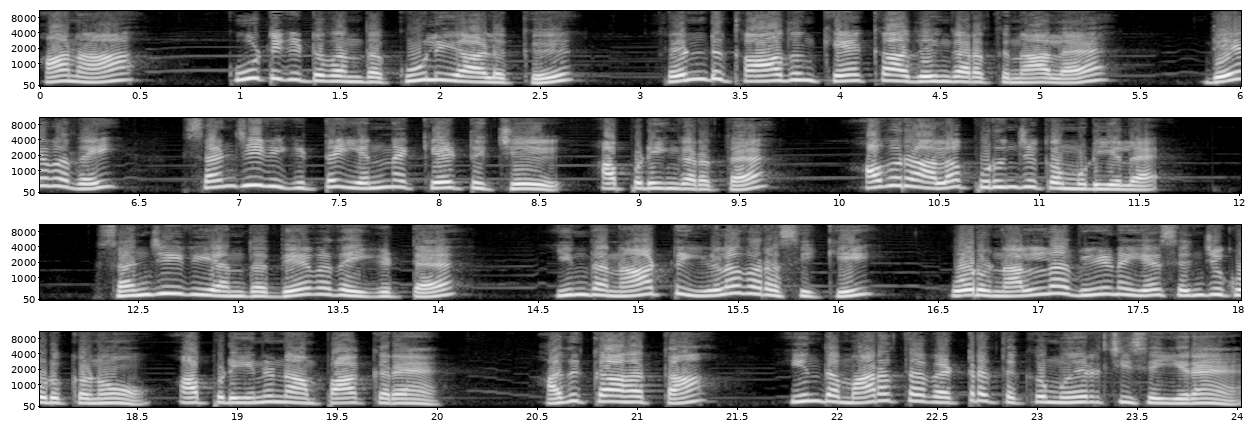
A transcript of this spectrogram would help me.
ஆனா கூட்டிக்கிட்டு வந்த கூலி ஆளுக்கு ரெண்டு காதும் கேட்காதுங்கிறதுனால தேவதை சஞ்சீவி கிட்ட என்ன கேட்டுச்சு அப்படிங்கறத அவரால புரிஞ்சுக்க முடியல. சஞ்சீவி அந்த தேவதை கிட்ட இந்த நாட்டு இளவரசிக்கு ஒரு நல்ல வீணைய செஞ்சு கொடுக்கணும் அப்படின்னு நான் பாக்கிறேன். அதுக்காகத்தான் இந்த மரத்தை வெட்டுறதுக்கு முயற்சி செய்யறேன்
